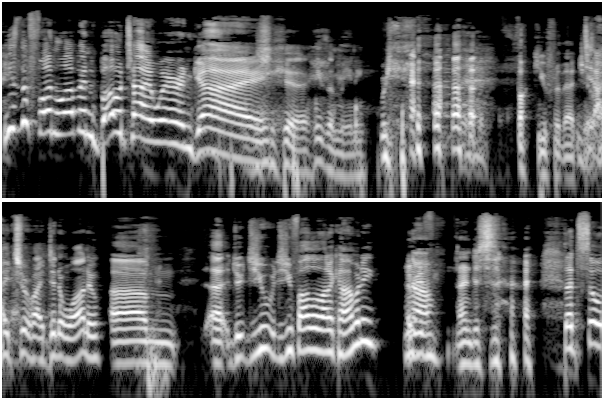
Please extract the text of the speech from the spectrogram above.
he's the fun loving bow tie wearing guy. yeah, he's a meanie. Fuck you for that joke. I true. I didn't want to. Um, uh, did you did you follow a lot of comedy? No, I'm just That's so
